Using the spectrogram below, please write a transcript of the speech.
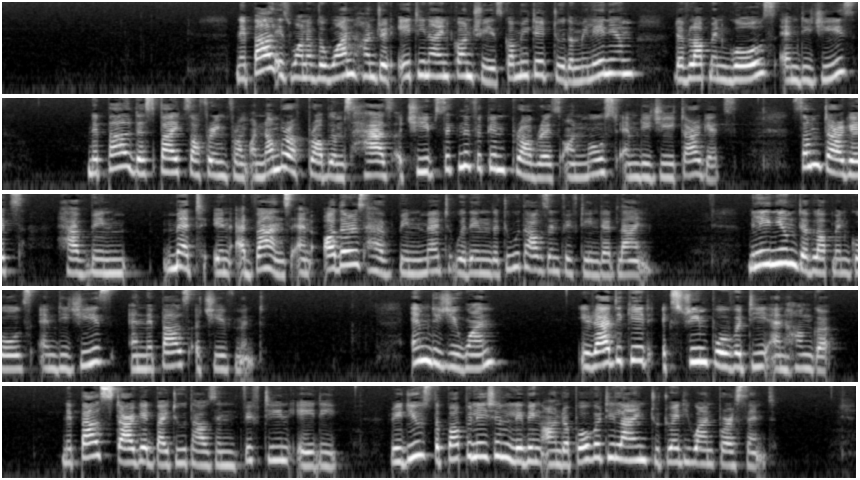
Nepal is one of the 189 countries committed to the Millennium Development Goals MDGs. Nepal, despite suffering from a number of problems, has achieved significant progress on most MDG targets. Some targets have been met in advance and others have been met within the 2015 deadline. Millennium Development Goals MDGs and Nepal's achievement. MDG 1 Eradicate extreme poverty and hunger. Nepal's target by 2015 AD. Reduce the population living under poverty line to 21%.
